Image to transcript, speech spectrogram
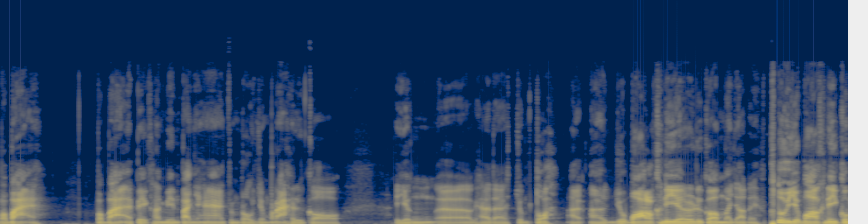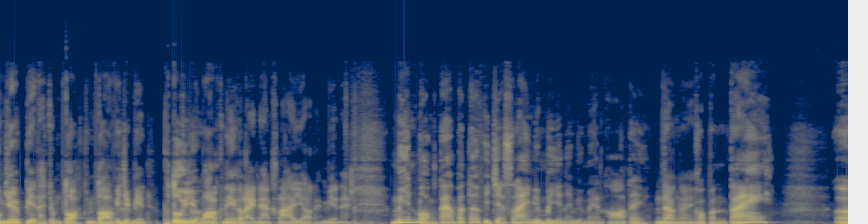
ពិបាកពិបាកឲ្យពេលខ្លះមានបញ្ហាចម្រូងចម្រាសឬក៏ យើងអឺគេហៅថាជំទាស់អាអាយោបល់គ្នាឬក៏មិនអត់ទេផ្ទុយយោបល់គ្នាកុំនិយាយពាក្យថាជំទាស់ជំទាស់វិជ្ជមានផ្ទុយយោបល់គ្នាកន្លែងណាខ្លះអីអត់ទេមានទេមានបងតាមពិតទៅវាជាក់ស្ដែងវាមានហើយវាមិនមែនអត់ទេហ្នឹងហើយក៏ប៉ុន្តែ អឺ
